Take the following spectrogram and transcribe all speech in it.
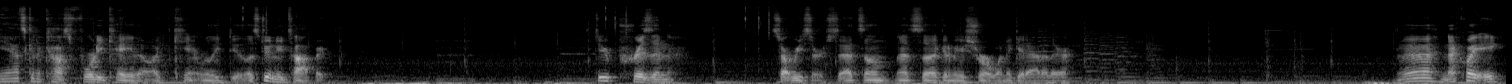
Yeah, it's gonna cost 40k though. I can't really do. Let's do a new topic. Let's do prison. Start research. That's um, that's uh, gonna be a short one to get out of there. Eh, not quite eight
